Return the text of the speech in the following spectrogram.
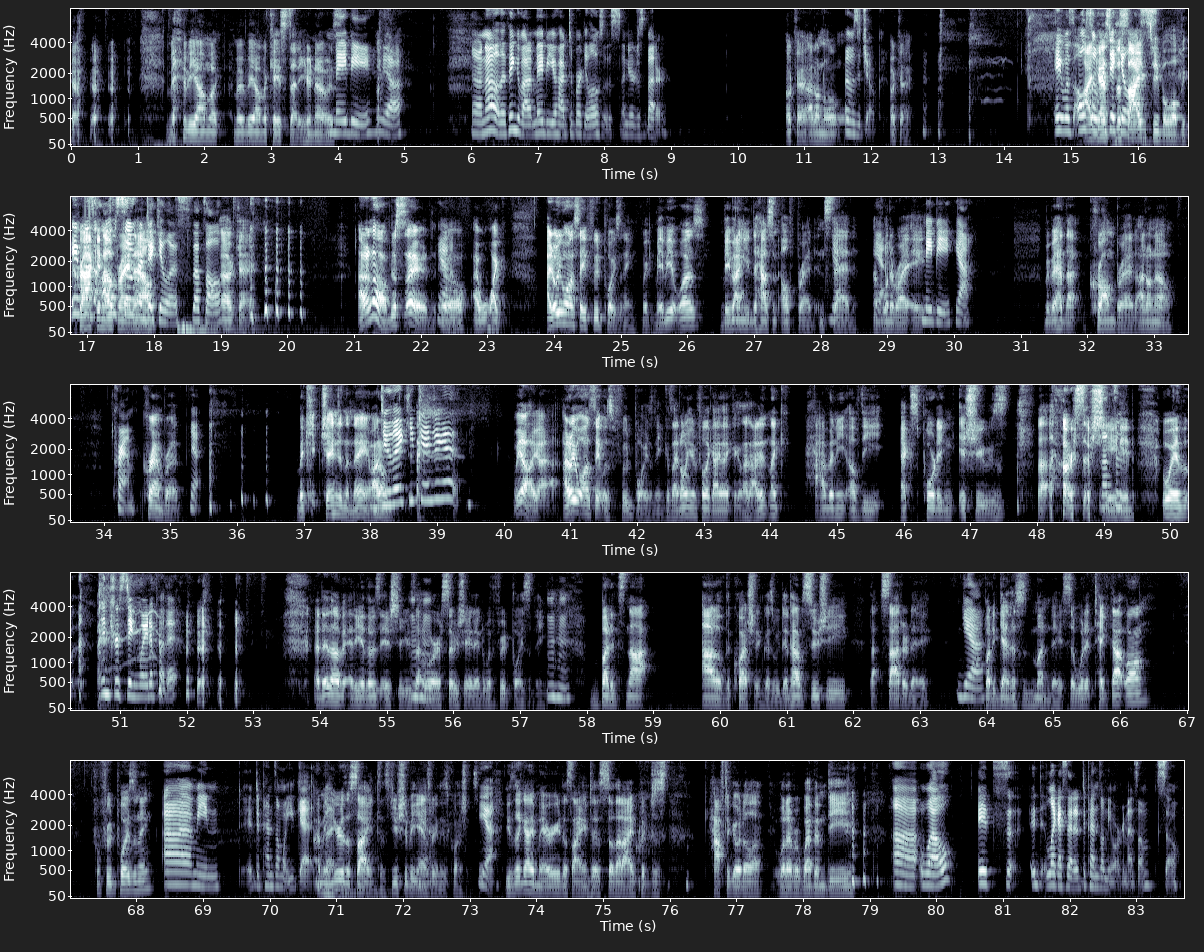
maybe i'm a maybe i'm a case study who knows Maybe. Yeah. I don't know. They think about it. Maybe you had tuberculosis and you're just better. okay i don't know It was a joke. okay It was also i guess ridiculous. the science people will be it cracking was up also right now ridiculous. That's all. Okay. I don't know. I'm just saying. You Yeah. know, I like. I don't even want to say food poisoning. Like maybe it was. Maybe I need to have some elf bread instead of Yeah. whatever I ate. Maybe, yeah. Maybe I had that crom bread. I don't know. Cram. Cram bread. Yeah. They keep changing the name. I don't. Do they keep changing it? Well, yeah, like, I, I don't even want to say it was food poisoning because I don't even feel like I like I didn't like have any of the exporting issues that are associated with. Interesting way to put it. I didn't have any of those issues Mm-hmm. that were associated with food poisoning. But it's not out of the question because we did have sushi that Saturday. Yeah. But again, this is Monday, so would it take that long for food poisoning? I mean, it depends on what you get. I mean, but- you're the scientist. You should be answering these questions. Yeah. You think I married a scientist so that I could just have to go to whatever WebMD? Uh, well, it's it, like I said, it depends on the organism. So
